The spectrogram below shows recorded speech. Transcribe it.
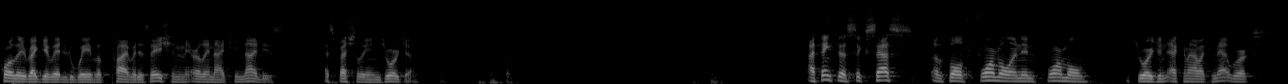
poorly regulated wave of privatization in the early 1990s, especially in Georgia. I think the success of both formal and informal Georgian economic networks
